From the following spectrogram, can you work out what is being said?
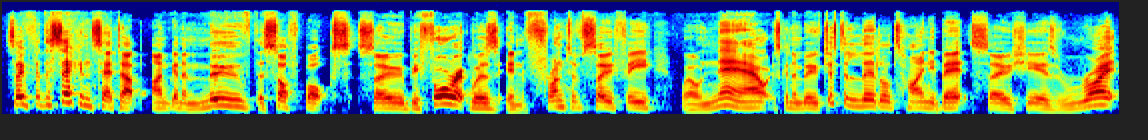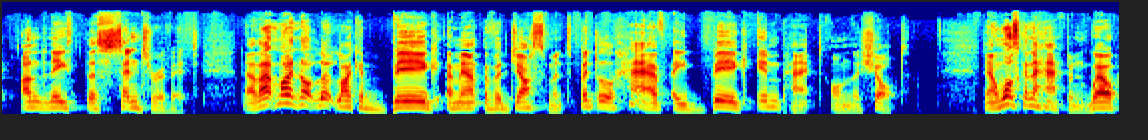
So for the second setup, I'm going to move the softbox. So before it was in front of Sophie, well now it's going to move just a little tiny bit so she is right underneath the center of it. Now that might not look like a big amount of adjustment, but it'll have a big impact on the shot. Now what's going to happen? Well,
